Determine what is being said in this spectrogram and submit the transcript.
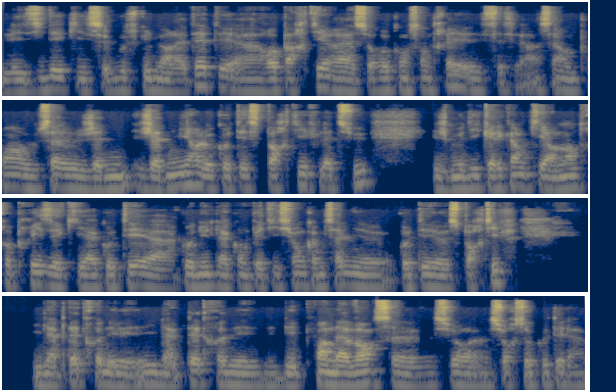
les, idées qui se bousculent dans la tête et à repartir et à se reconcentrer. C'est un point où ça, j'admire le côté sportif là-dessus. Et je me dis, quelqu'un qui est en entreprise et qui à côté a connu de la compétition comme ça, le côté euh, sportif, il a peut-être des, points d'avance sur, sur ce côté-là.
